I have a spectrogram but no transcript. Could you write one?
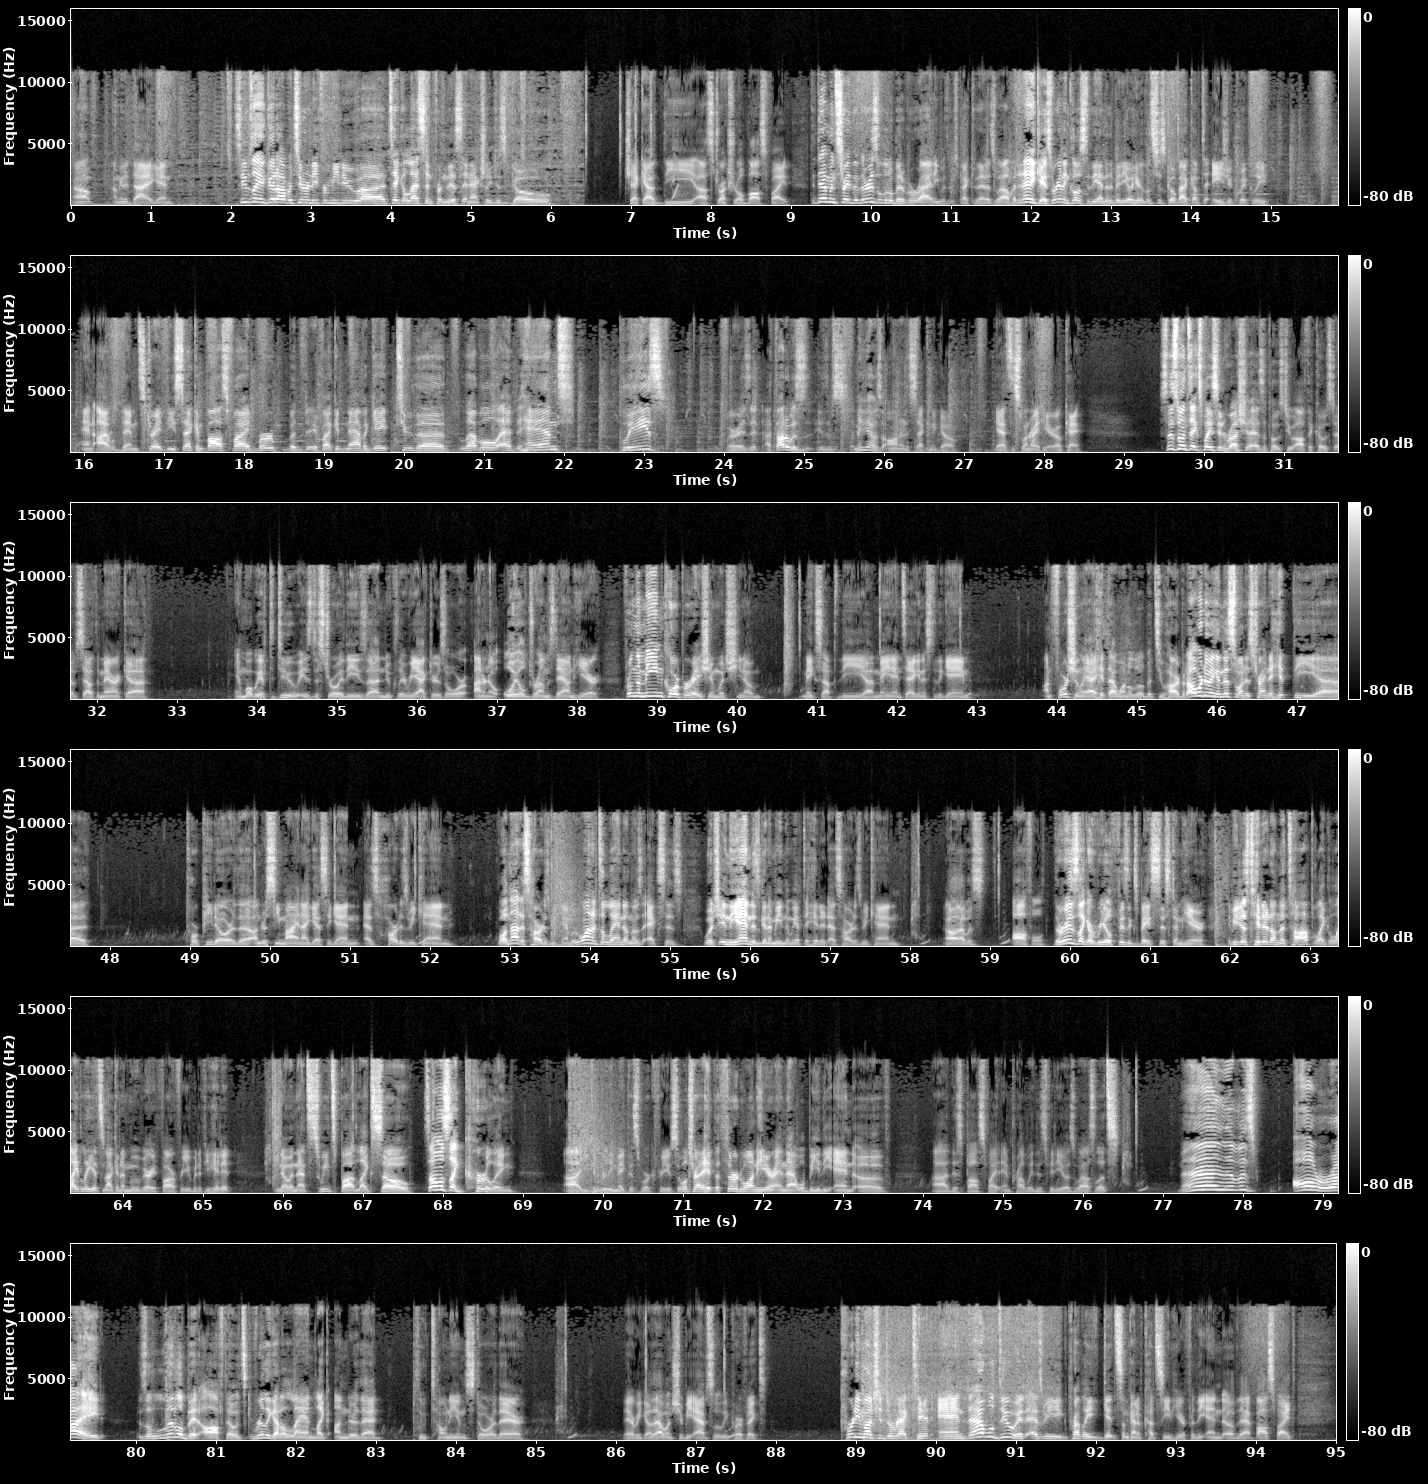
Oh, I'm gonna die again. Seems like a good opportunity for me to uh, take a lesson from this and actually just go check out the uh, structural boss fight to demonstrate that there is a little bit of variety with respect to that as well. But in any case, we're getting close to the end of the video here. Let's just go back up to Asia quickly. And I will demonstrate the second boss fight, burp, but if I could navigate to the level at hand, please. Where is it? I thought it was, it was, maybe I was on it a second ago. Yeah, it's this one right here. Okay. So this one takes place in Russia as opposed to off the coast of South America. And what we have to do is destroy these uh, nuclear reactors or, I don't know, oil drums down here from the Mean Corporation, which, you know, makes up the uh, main antagonist of the game. Unfortunately, I hit that one a little bit too hard, but all we're doing in this one is trying to hit the uh, torpedo or the undersea mine, I guess, again, as hard as we can. Well, not as hard as we can, but we wanted to land on those X's, which in the end is going to mean that we have to hit it as hard as we can. Oh, that was awful. There is like a real physics-based system here. If you just hit it on the top, like lightly, it's not going to move very far for you, but if you hit it, you know, in that sweet spot like so, it's almost like curling. Uh, you can really make this work for you. So we'll try to hit the third one here, and that will be the end of uh, this boss fight, and probably this video as well. So let's... Eh, it was alright. It's a little bit off, though. It's really got to land, like, under that plutonium store there. There we go. That one should be absolutely perfect. Pretty much a direct hit, and that will do it as we probably get some kind of cutscene here for the end of that boss fight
